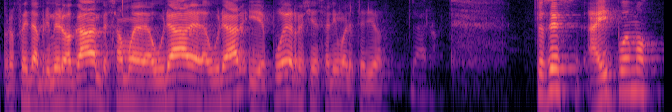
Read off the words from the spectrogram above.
Profeta primero acá, empezamos a laburar, a laburar y después recién salimos al exterior. Claro. Entonces, ahí podemos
